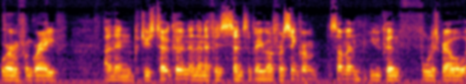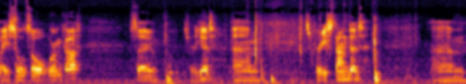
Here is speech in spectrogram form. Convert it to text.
Worm from grave and then produce token and then if it's sent to the graveyard for a synchro summon you can foolish barrel a sword soul worm card so it's really good um, it's pretty standard um,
